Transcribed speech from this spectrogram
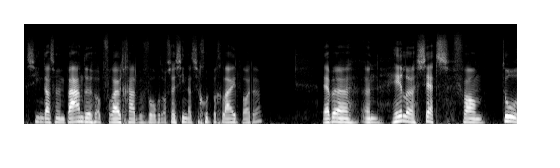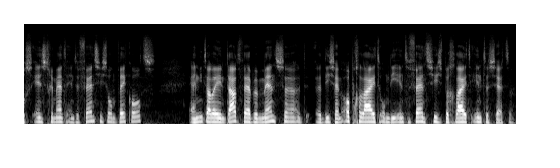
zien dat hun baan erop vooruit gaat bijvoorbeeld, of zij zien dat ze goed begeleid worden. We hebben een hele set van tools, instrumenten, interventies ontwikkeld. En niet alleen dat, we hebben mensen eh, die zijn opgeleid om die interventies begeleid in te zetten.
